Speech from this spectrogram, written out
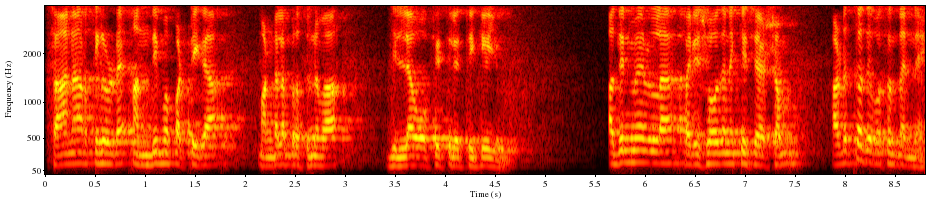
സ്ഥാനാർത്ഥികളുടെ അന്തിമ പട്ടിക മണ്ഡലം പ്രസിഡന്റുമാർ ജില്ലാ ഓഫീസിലെത്തിക്കുകയും അതിന്മേലുള്ള പരിശോധനയ്ക്ക് ശേഷം അടുത്ത ദിവസം തന്നെ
